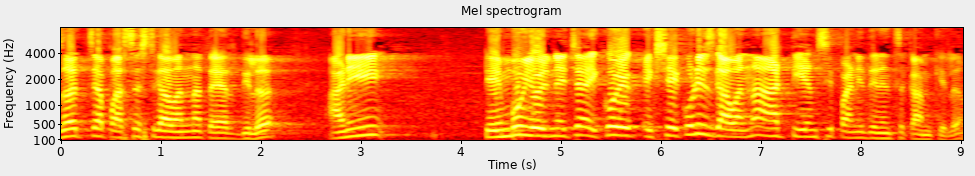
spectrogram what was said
जतच्या पासष्ट गावांना तयार दिलं. आणि टेंबू योजनेच्या एको एकशे एकोणीस गावांना आठ टीएमसी पाणी देण्याचं काम केलं.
